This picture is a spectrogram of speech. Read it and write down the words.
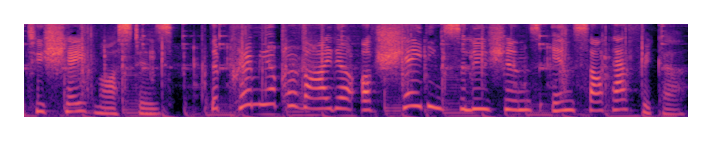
to Shade Masters, the premier provider of shading solutions in South Africa.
